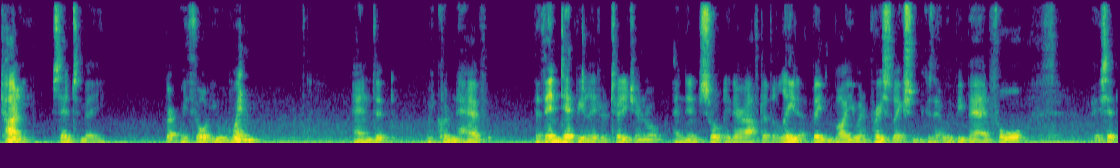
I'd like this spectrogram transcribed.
Tony said to me, Brett, we thought you would win, and that we couldn't have the then deputy leader, Attorney General, and then shortly thereafter the leader beaten by you in a pre selection because that would be bad for, he said,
